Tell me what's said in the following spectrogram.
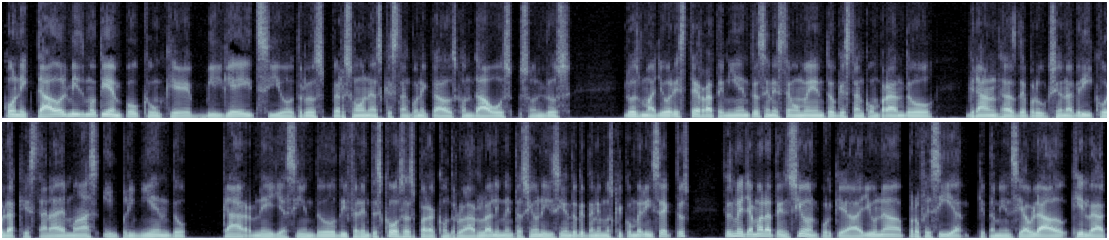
conectado al mismo tiempo con que Bill Gates y otras personas que están conectados con Davos son los, los mayores terratenientes en este momento que están comprando granjas de producción agrícola, que están además imprimiendo carne y haciendo diferentes cosas para controlar la alimentación y diciendo que tenemos que comer insectos. Entonces me llama la atención porque hay una profecía que también se ha hablado que la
